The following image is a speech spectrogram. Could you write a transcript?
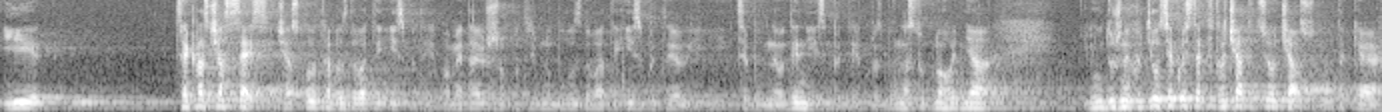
І це якраз час сесії, час, коли треба здавати іспити. Я пам'ятаю, що потрібно було здавати іспити, і це був не один іспит, якраз був наступного дня. І мені дуже не хотілося якось так втрачати цього часу. Ну, таке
